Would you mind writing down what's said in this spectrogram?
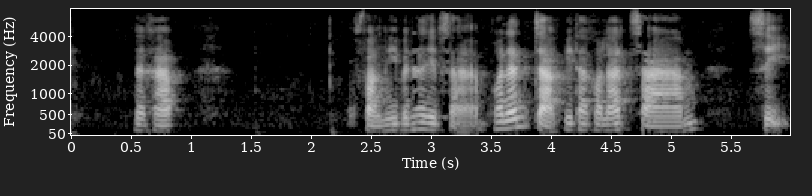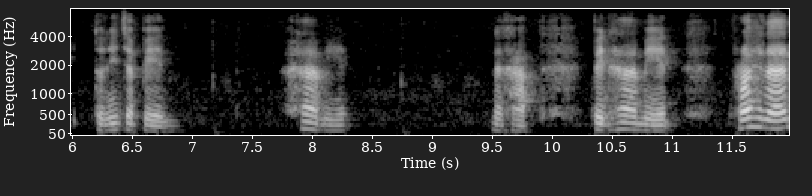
37 นะครับ ฝั่งนี้เป็น 53 เพราะนั้นจากพีทาโกรัส 3 4 ตัวนี้จะเป็น 5 เมตรนะครับ เป็น 5 เมตร เพราะฉะนั้น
